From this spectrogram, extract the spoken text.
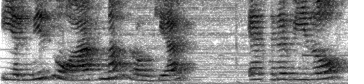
y el mismo asma bronquial es debido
